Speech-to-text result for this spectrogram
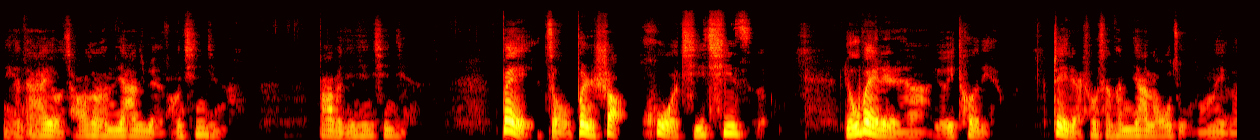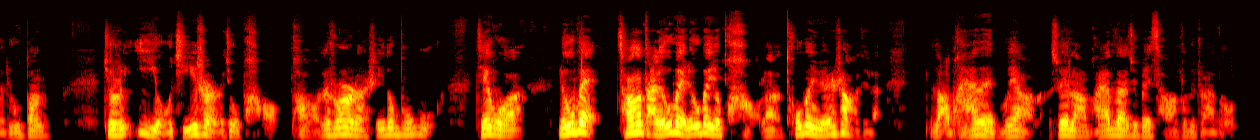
你看他还有曹操他们家的远房亲戚呢，八百年前亲戚。备走奔少，获其妻子。刘备这人啊，有一特点，这点说像他们家老祖宗那个刘邦，就是一有急事就跑，跑的时候呢谁都不顾。结果刘备曹操打刘备，刘备就跑了，投奔袁绍去了，老婆孩子也不要了，所以老婆孩子就被曹操给抓走了。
